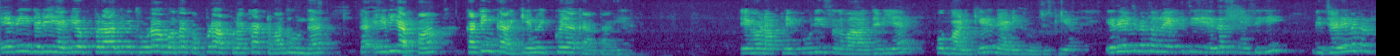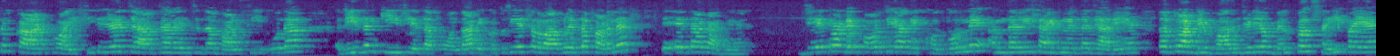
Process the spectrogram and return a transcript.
ਇਹਦੀ ਜਿਹੜੀ ਹੈਗੀ ਉੱਪਰ ਜਿਵੇਂ ਥੋੜਾ ਬਹੁਤਾ ਕੱਪੜਾ ਆਪਣਾ ਘੱਟ ਵੱਧ ਹੁੰਦਾ ਤਾਂ ਇਹਦੀ ਆਪਾਂ ਕਟਿੰਗ ਕਰਕੇ ਇਹਨੂੰ ਇੱਕੋ ਜਿਹਾ ਕਰ ਦਾਂਗੇ। ਇਹ ਹੁਣ ਆਪਣੀ ਪੂਰੀ ਸਲਵਾਰ ਜਿਹੜੀ ਹੈ, ਉਹ ਬਣ ਕੇ ਰੈਡੀ ਹੋ ਚੁੱਕੀ ਹੈ। ਇਹਦੇ ਵਿੱਚ ਮੈਂ ਤੁਹਾਨੂੰ ਇੱਕ ਚੀਜ਼ ਇਹ ਦੱਸਣੀ ਸੀਗੀ ਵੀ ਜਿਹੜੇ ਮੈਂ ਤੁਹਾਡੇ ਤੋਂ ਕਾਰਡ ਪਵਾਈ ਸੀ ਤੇ ਜਿਹੜਾ 4-4 ਇੰਚ ਦਾ ਬਲ ਸੀ, ਉਹਦਾ ਰੀਜ਼ਨ ਕੀ ਸੀ ਇਦਾਂ ਪਵਾਉਂਦਾ? ਦੇਖੋ, ਤੁਸੀਂ ਇਹ ਸਲਵਾਰ ਨੂੰ ਇਦਾਂ ਫੜ ਲੈ ਤੇ ਇਦਾਂ ਕਰ ਦੇਣਾ ਜੇ ਤੁਹਾਡੇ ਪਹੁੰਚ ਆ ਦੇਖੋ, ਦੋਨੇ ਅੰਦਰਲੀ ਸਾਈਡ ਨੂੰ ਇਦਾਂ ਜਾ ਰਹੇ ਆ, ਤਾਂ ਤੁਹਾਡੇ ਵੱਲ ਜਿਹੜੇ ਉਹ ਬਿਲਕੁਲ ਸਹੀ ਪਏ ਆ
